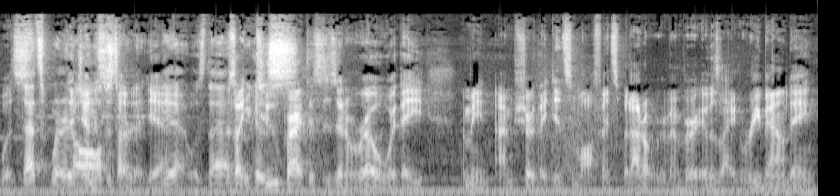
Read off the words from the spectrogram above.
was. That's where it all started. it. Yeah, Yeah, was that It was like two practices in a row where they. I mean, I'm sure they did some offense, but I don't remember. It was like rebounding,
